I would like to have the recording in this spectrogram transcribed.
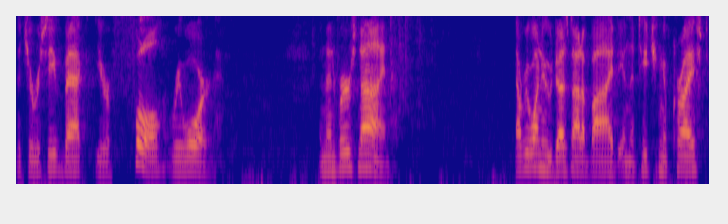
That you receive back your full reward. And then verse 9 Everyone who does not abide in the teaching of Christ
